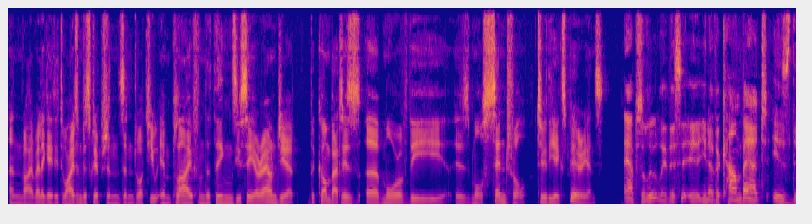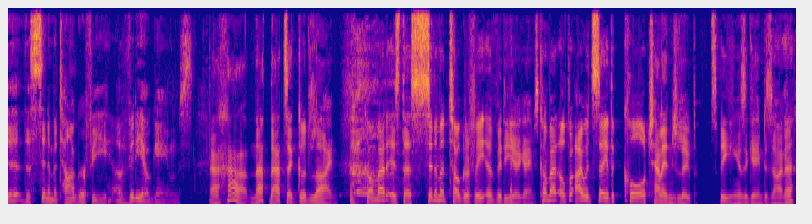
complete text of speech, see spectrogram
and like relegated to item descriptions and what you imply from the things you see around you, the combat is uh, more of the is more central to the experience. Absolutely. This you know the combat is the the cinematography of video games. Aha, that that's a good line. Combat is the cinematography of video games. Combat, I would say, the core challenge loop. Speaking as a game designer,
